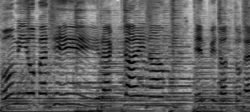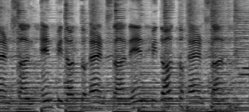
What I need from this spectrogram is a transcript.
হোমিওপ্যাথির একটাই নাম NP Dotto and son, NP Dotto and son, NP Dotto and son.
